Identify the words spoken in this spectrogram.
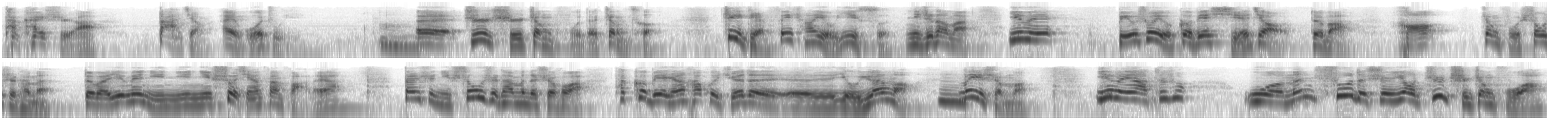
他开始啊大讲爱国主义，呃，支持政府的政策。这点非常有意思，你知道吗？因为比如说有个别邪教，对吧？好，政府收拾他们，对吧？因为你你你涉嫌犯法了呀。但是你收拾他们的时候啊，他个别人还会觉得呃有冤枉。为什么？因为啊，他说我们说的是要支持政府啊，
